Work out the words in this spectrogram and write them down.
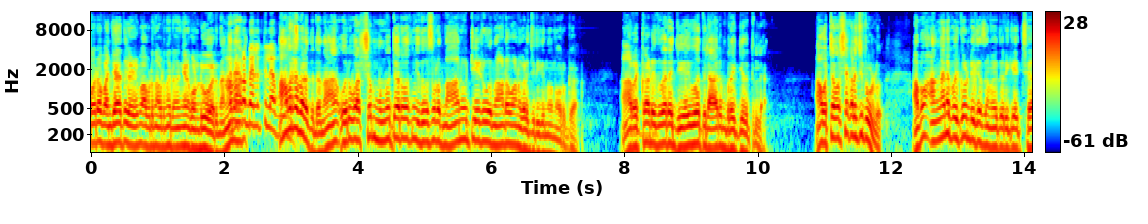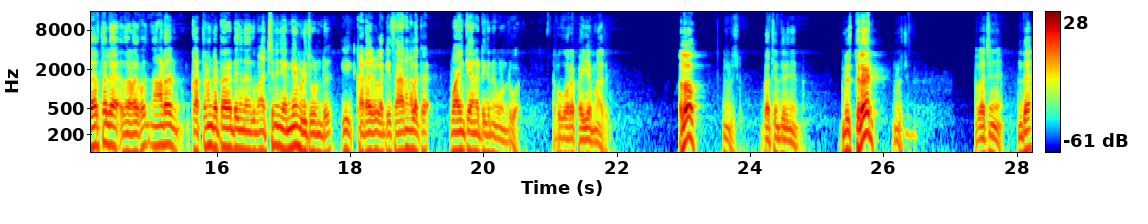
ഓരോ പഞ്ചായത്ത് കഴിയുമ്പോൾ അവിടുന്ന് അവിടുന്ന് ഇങ്ങനെ കൊണ്ടുപോകുമായിരുന്നു അങ്ങനെ അവരുടെ ബലത്തില്ല ഒരു വർഷം മുന്നൂറ്റി അറുപത്തഞ്ച് ദിവസമുള്ള നാനൂറ്റി എഴുപത് നാടകമാണ് കളിച്ചിരിക്കുന്നതെന്ന് ഓർക്കുക. ആ റെക്കോർഡ് ഇതുവരെ ജീവിതത്തിൽ ആരും ബ്രേക്ക് ചെയ്തിട്ടില്ല. ആ ഒറ്റ വർഷം കളിച്ചിട്ടുള്ളൂ. അപ്പോൾ അങ്ങനെ പോയിക്കൊണ്ടിരിക്കുന്ന സമയത്ത് ഒരിക്കൽ ചേർത്തല നാടകം അപ്പോൾ നാടൻ കട്ടണം കെട്ടാനായിട്ട് ഇങ്ങനെ നിൽക്കുമ്പോൾ അച്ഛനും എന്നെയും വിളിച്ചുകൊണ്ട് ഈ കടകളിലൊക്കെ ഈ സാധനങ്ങളൊക്കെ വാങ്ങിക്കാനായിട്ട് ഇങ്ങനെ കൊണ്ടുപോകാം അപ്പോൾ കുറേ പയ്യന്മാർ. ഹലോ? വിളിച്ചു. അപ്പോൾ അച്ഛൻ തിരിഞ്ഞു തിലകൻ? വിളിച്ചു. അപ്പോൾ അച്ഛൻ എന്താ.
